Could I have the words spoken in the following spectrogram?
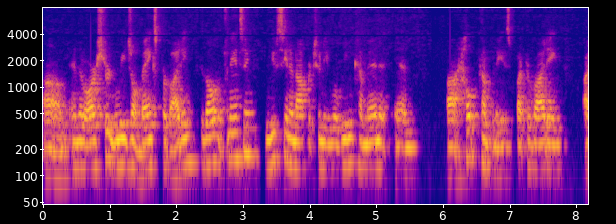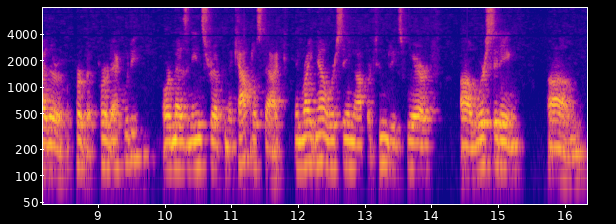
Um, and there are certain regional banks providing development financing. We've seen an opportunity where we can come in and, and uh, help companies by providing either a preferred equity or mezzanine strip in the capital stack. And right now, we're seeing opportunities where uh, we're sitting um,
